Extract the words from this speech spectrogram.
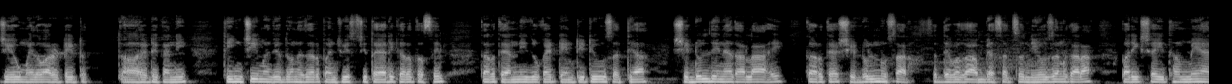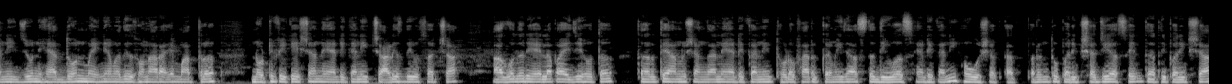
जे उमेदवार टेट या ठिकाणी तीनची म्हणजे दोन हजार पंचवीसची तयारी करत असेल तर त्यांनी जो काही टेंटेटिव्ह सध्या शेड्यूल देण्यात आला आहे तर त्या शेड्यूलनुसार सध्या बघा अभ्यासाचं नियोजन करा. परीक्षा इथं मे आणि जून ह्या दोन महिन्यामध्येच होणार आहे मात्र नोटिफिकेशन या ठिकाणी चाळीस दिवसाच्या अगोदर यायला पाहिजे होतं तर त्या अनुषंगाने या ठिकाणी थोडंफार कमी जास्त दिवस या ठिकाणी होऊ शकतात. परंतु परीक्षा जी असेल तर ती परीक्षा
